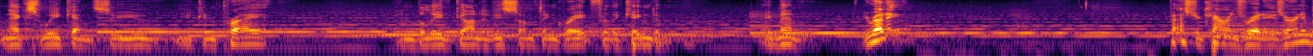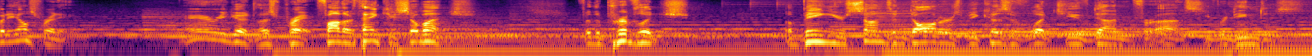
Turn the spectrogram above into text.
next weekend so you, you can pray and believe God to do something great for the kingdom. Amen. You ready? Pastor Karen's ready. Is there anybody else ready? Very good. Let's pray. Father, thank you so much for the privilege of being your sons and daughters because of what you've done for us. You've redeemed us.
